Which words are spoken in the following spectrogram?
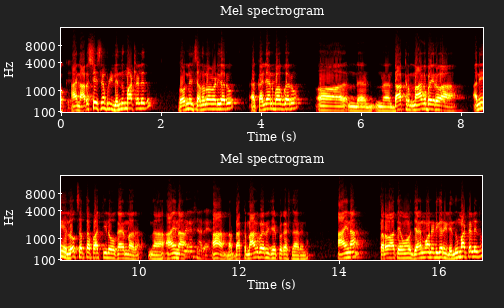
ఓకే. ఆయన అరెస్ట్ చేసినప్పుడు వీళ్ళు ఎందుకు మాట్లాడలేదు? గవర్నర్ చంద్రబాబు నాయుడు గారు కళ్యాణ్ బాబు గారు డాక్టర్ నాగభైరవ అని లోక్ సత్తా పార్టీలో ఒక ఆయన ఉన్నారు. ఆయన డాక్టర్ నాగభైరవ జయప్రకాష్ నారాయణ. ఆయన తర్వాత ఏమో జగన్మోహన్ రెడ్డి గారు వీళ్ళు ఎందుకు మాట్లాడలేదు?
